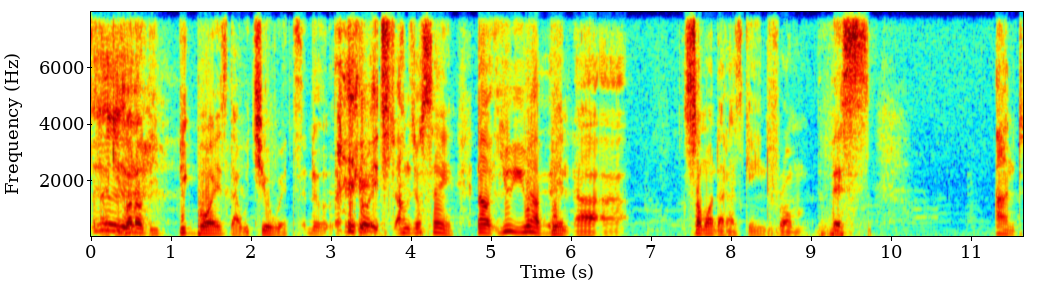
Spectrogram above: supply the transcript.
Like he's one of the big boys that we chill with. No. no, it's. I'm just saying. Now, you you have been uh, uh, someone that has gained from this, and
